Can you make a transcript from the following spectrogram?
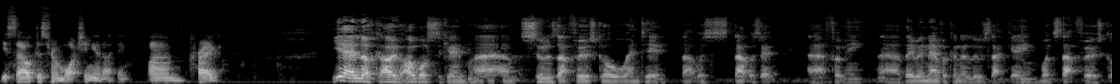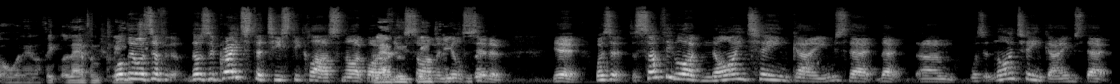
yourself just from watching it, I think. Um, Craig. Yeah, look, I, I watched the game. Um, as soon as that first goal went in, that was that was it uh, for me. Uh, they were never going to lose that game once that first goal went in. I think eleven. well, there was a there was a great statistic last night by I think Simon Hill said it. Yeah, was it something like nineteen games that that um, was it nineteen games that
